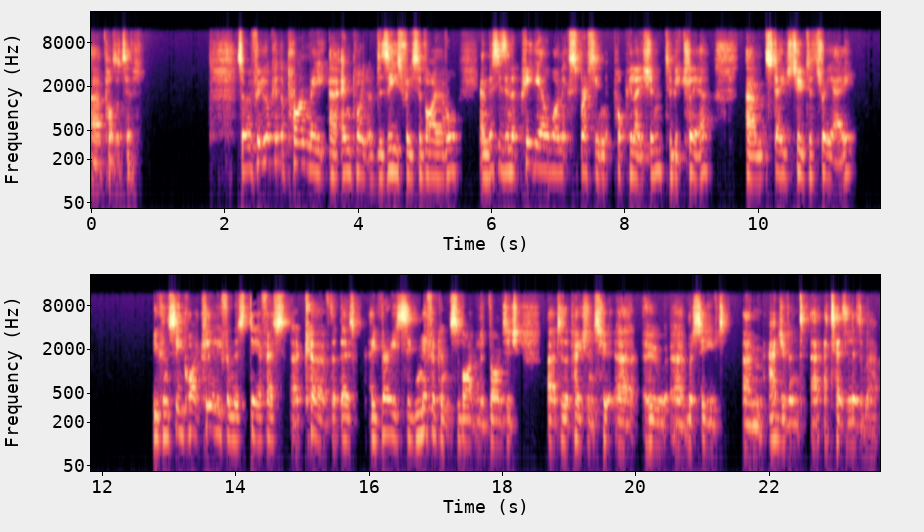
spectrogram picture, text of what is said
uh, positive. So if we look at the primary uh, endpoint of disease-free survival, and this is in a PD-L1 expressing population, to be clear, um, stage 2 to 3A, you can see quite clearly from this DFS uh, curve that there's a very significant survival advantage uh, to the patients who, uh, who uh, received um, adjuvant uh, atezolizumab.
